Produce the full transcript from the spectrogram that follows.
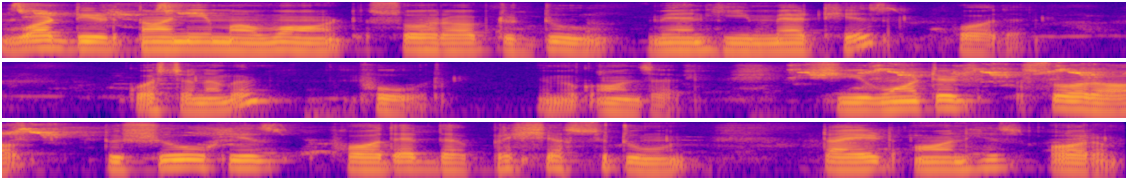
what did Tanima want Sohrab to do when he met his father? Question number 4. Answer. She wanted Sohrab to show his father the precious stone tied on his arm.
